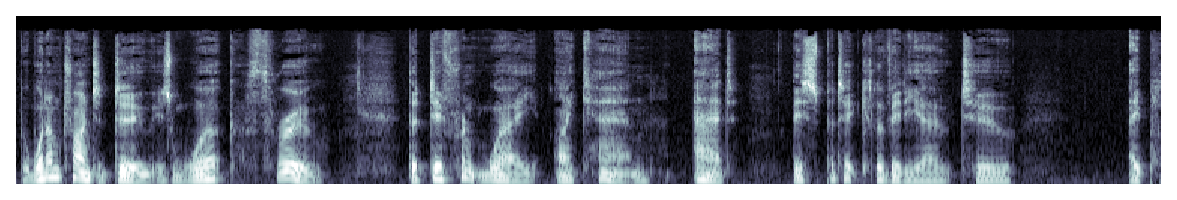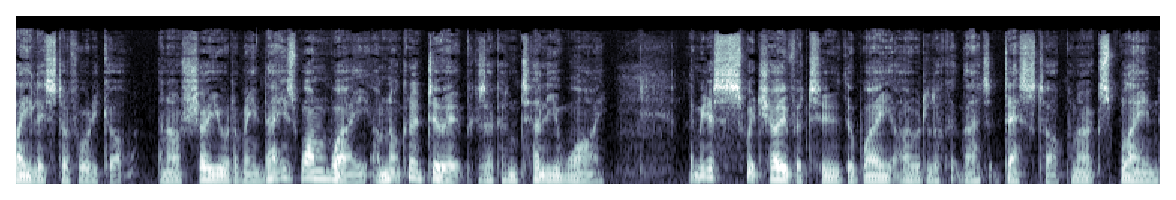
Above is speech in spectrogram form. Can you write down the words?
But what I'm trying to do is work through the different way I can add this particular video to a playlist I've already got. And I'll show you what I mean. That is one way. I'm not going to do it because I can tell you why. Let me just switch over to the way I would look at that at desktop and I'll explain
